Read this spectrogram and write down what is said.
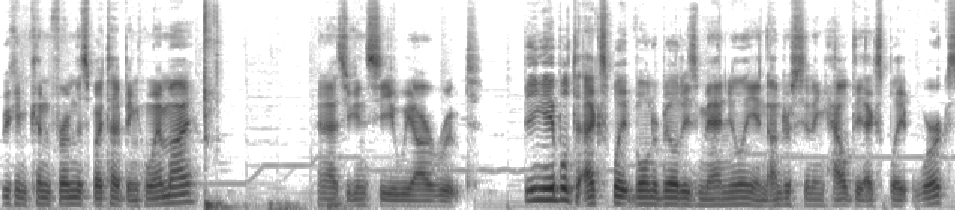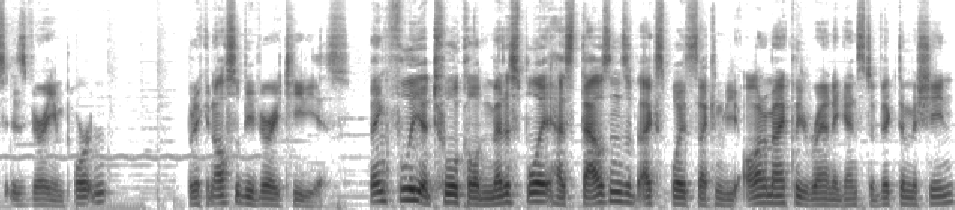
We can confirm this by typing who am I, and as you can see, we are root. Being able to exploit vulnerabilities manually and understanding how the exploit works is very important, but it can also be very tedious. Thankfully, a tool called Metasploit has thousands of exploits that can be automatically ran against a victim machine,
